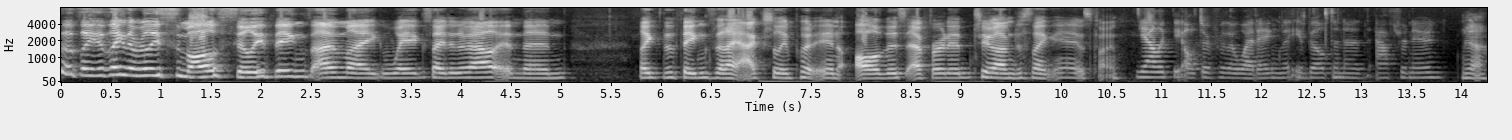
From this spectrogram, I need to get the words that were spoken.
it's like, it's like the really small, silly things I'm like way excited about. And then, like, the things that I actually put in all this effort into, I'm just like, yeah, it was fine. Yeah, like the altar for the wedding that you built in an afternoon. Yeah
